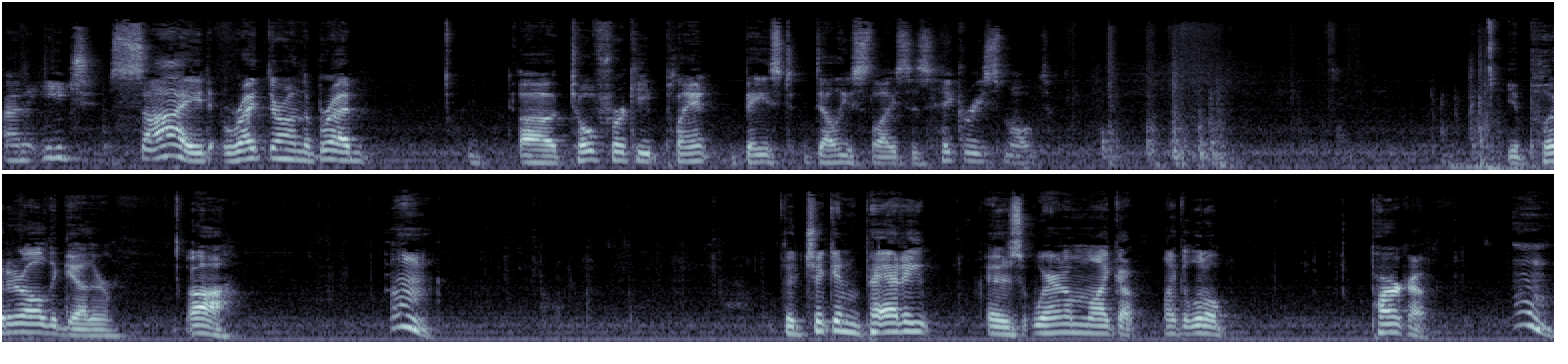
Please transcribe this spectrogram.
on each side, right there on the bread, uh, Tofurky plant-based deli slices, hickory smoked. You put it all together. Ah, mmm. The chicken patty is wearing them like a like a little parka. Mmm.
